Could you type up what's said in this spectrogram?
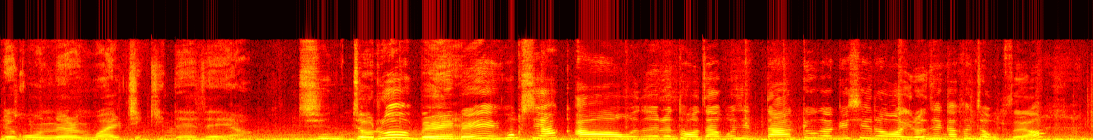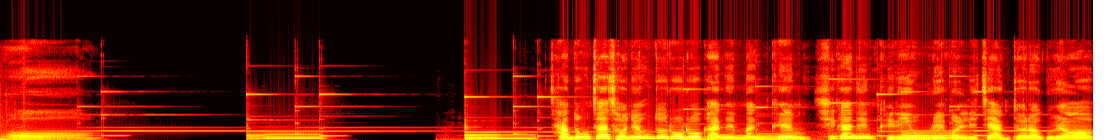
그리고 오늘은 뭐 할지 기대돼요 진짜로? 매일매일? 혹시 학, 아 오늘은 더 자고 싶다 학교 가기 싫어 이런 생각한 적 없어요? 어 자동차 전용 도로로 가는 만큼 시간은 그리 오래 걸리지 않더라고요.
